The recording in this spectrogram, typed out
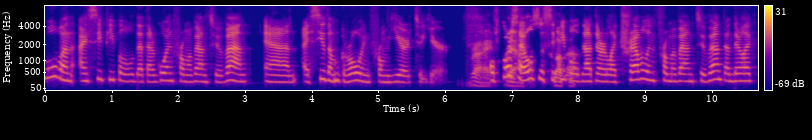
cool when i see people that are going from event to event and i see them growing from year to year Right. Of course, yeah. I also see Love people that. that. are like traveling from event to event and they're like,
